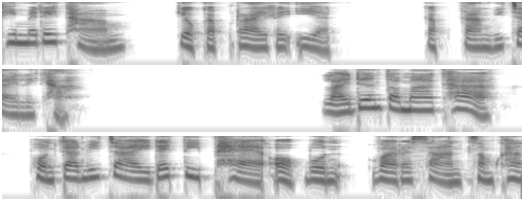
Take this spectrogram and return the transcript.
ที่ไม่ได้ถามเกี่ยวกับรายละเอียดกับการวิจัยเลยค่ะ หลายเดือนต่อมาค่ะ ผลการวิจัยได้ตีแผ่ออกบนวารสารสำคัญ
